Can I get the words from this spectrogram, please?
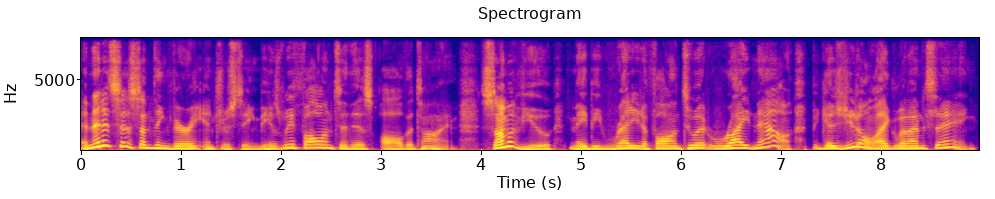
And then it says something very interesting because we fall into this all the time. Some of you may be ready to fall into it right now because you don't like what I'm saying.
